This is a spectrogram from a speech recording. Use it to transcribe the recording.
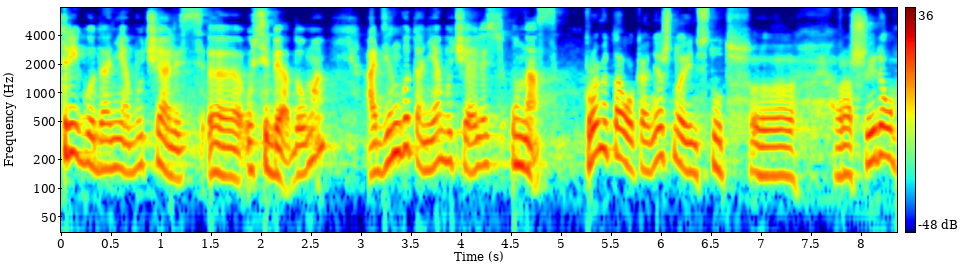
Три года они обучались э, у себя дома, один год они обучались у нас. Кроме того, конечно, институт э, расширил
